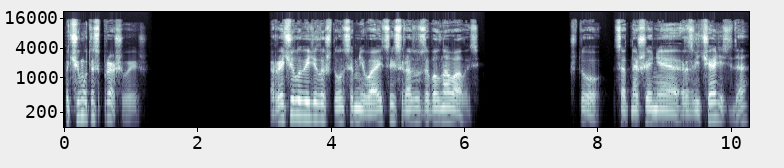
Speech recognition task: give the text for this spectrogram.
«Почему ты спрашиваешь?» Рэчел увидела, что он сомневается, и сразу заволновалась. Что, соотношения различались, да?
